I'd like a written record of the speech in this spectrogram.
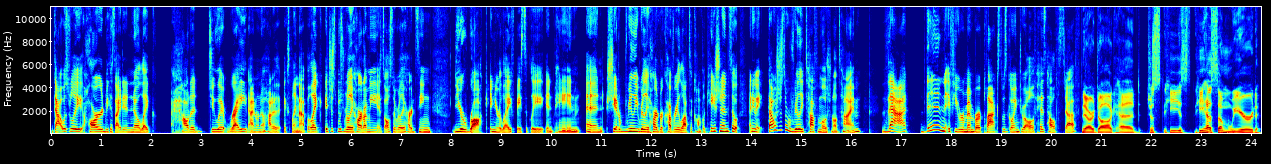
that was really hard because I didn't know like how to do it right. I don't know how to explain that, but like it just was really hard on me. It's also really hard seeing your rock in your life basically in pain. And she had a really, really hard recovery, lots of complications. So, anyway, that was just a really tough emotional time. That then, if you remember, Plax was going through all of his health stuff. Yeah, our dog had just he's he has some weird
